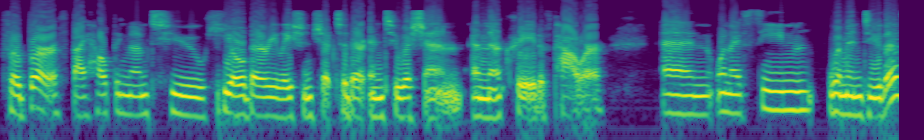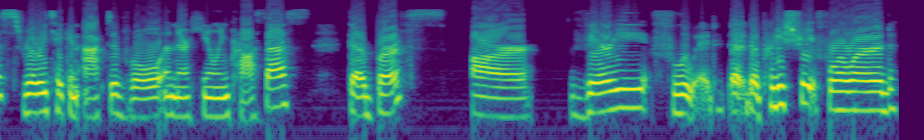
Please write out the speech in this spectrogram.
for birth by helping them to heal their relationship to their intuition and their creative power. And when I've seen women do this, really take an active role in their healing process, their births are very fluid. They're, they're pretty straightforward.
